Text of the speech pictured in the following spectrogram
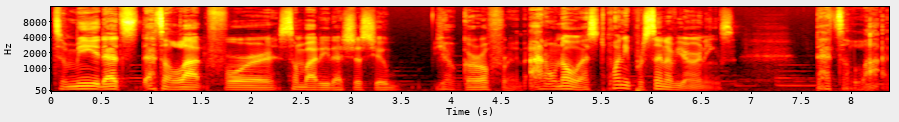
to me that's that's a lot for somebody that's just your your girlfriend. I don't know. That's 20% of your earnings. That's a lot.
